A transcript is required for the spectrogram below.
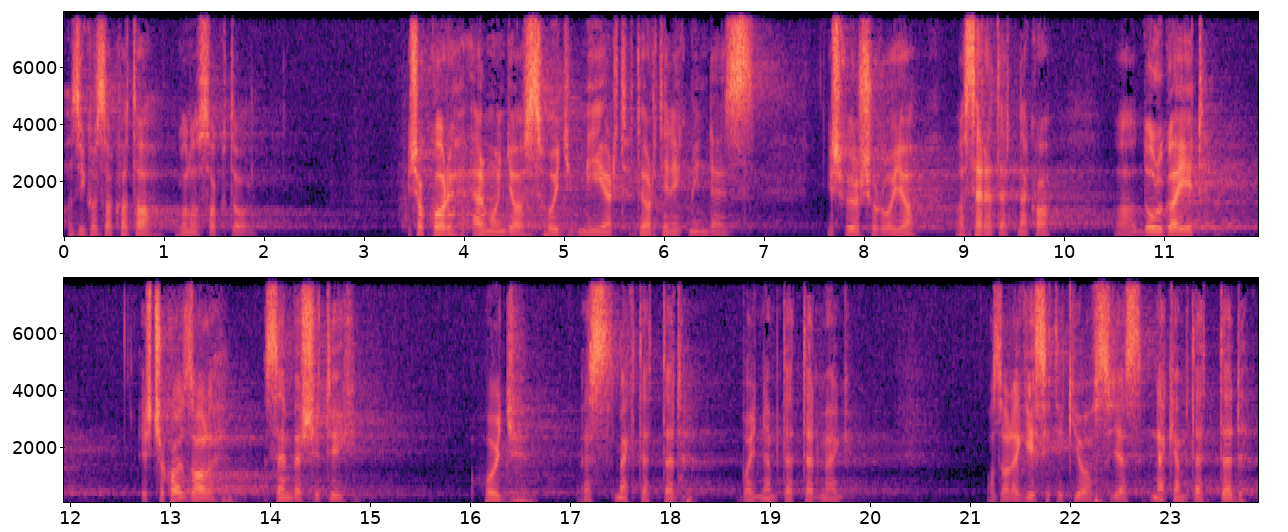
az igazakat a gonoszoktól. És akkor elmondja azt, hogy miért történik mindez, és felsorolja a szeretetnek a, a dolgait, és csak azzal szembesíti, hogy ezt megtetted, vagy nem tetted meg. Azzal egészíti ki azt, hogy ezt nekem tetted,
